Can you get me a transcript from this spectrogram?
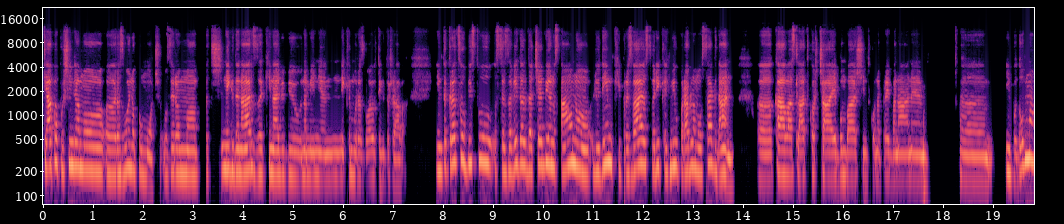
tja pa pošiljamo uh, razvojno pomoč oziroma pač nek denar, ki naj bi bil namenjen nekemu razvoju v teh državah. In takrat so v bistvu se zavedali, da če bi enostavno ljudem, ki proizvajajo stvari, ki jih mi uporabljamo vsak dan, uh, kava, sladkor, čaj, bombaž in tako naprej, banane in podobno,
